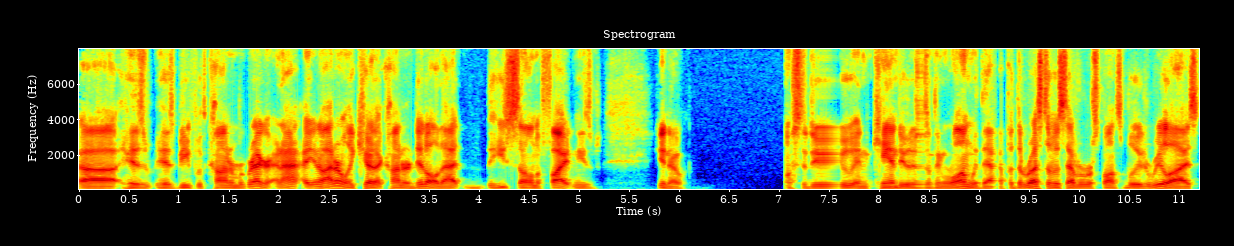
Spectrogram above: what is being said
uh his his beef with conor mcgregor. And i you know i don't really care that conor did all that. He's selling a fight and he's you know wants to do and can do. There's nothing wrong with that. But the rest of us have a responsibility to realize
